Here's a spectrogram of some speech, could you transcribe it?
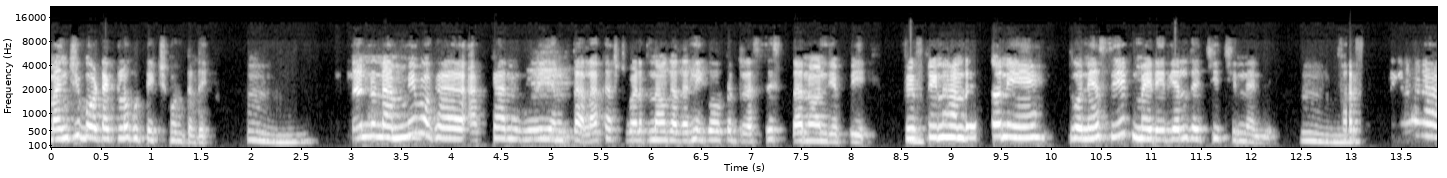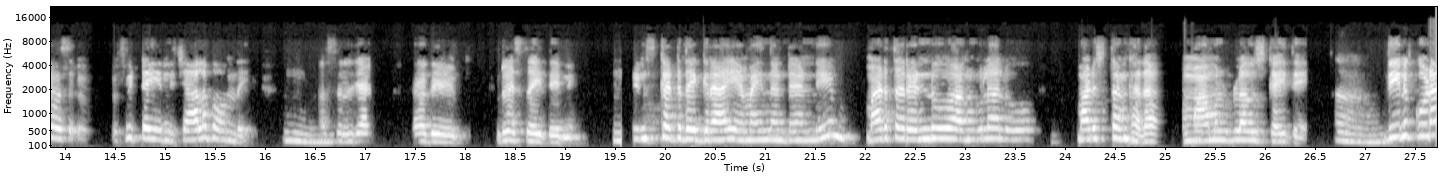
మంచి బోటెక్లో కుట్టించుకుంటది. నన్ను నమ్మి ఒక అక్క నువ్వు ఎంత అలా కష్టపడుతున్నావు కదా నీకు ఒక డ్రెస్ ఇస్తాను అని చెప్పి ఫిఫ్టీన్ హండ్రెడ్ తోని కొనేసి మెటీరియల్ తెచ్చి ఇచ్చిందండి. గా ఫిట్ అయ్యింది. చాలా బాగుంది. అసలు అది డ్రెస్ అయితేనే. ప్రిన్స్ కట్ దగ్గర ఏమైందంటే అండి మడత రెండు అంగుళాలు మడుస్తాం కదా మామూలు బ్లౌజ్కి అయితే దీనికి కూడా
